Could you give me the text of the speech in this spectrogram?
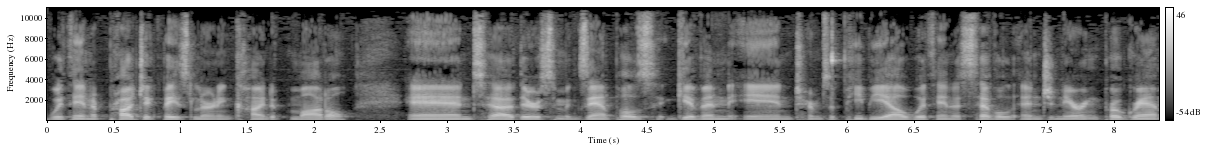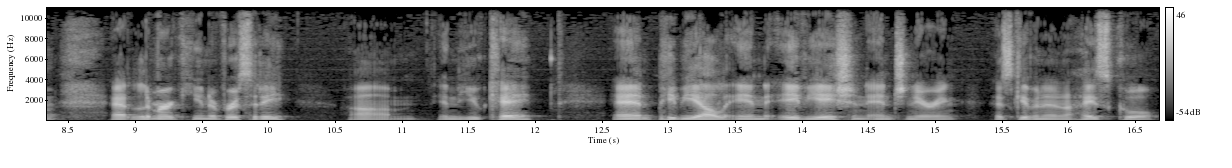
within a project-based learning kind of model and uh, there are some examples given in terms of PBL within a civil engineering program at Limerick University um, in the UK and PBL in aviation engineering as given in a high school.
